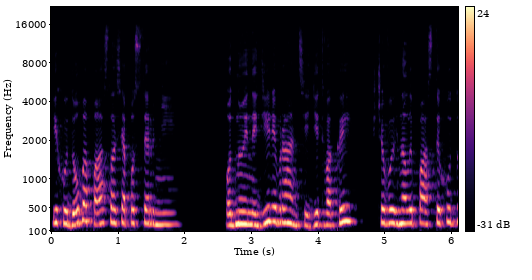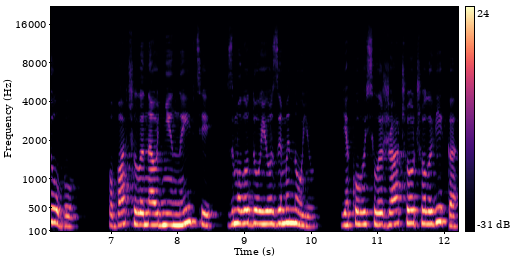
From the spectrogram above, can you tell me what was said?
і худоба паслася по стерні. Одної неділі вранці дітваки, що вигнали пасти худобу, побачили на одній нивці з молодою озиминою якогось лежачого чоловіка.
